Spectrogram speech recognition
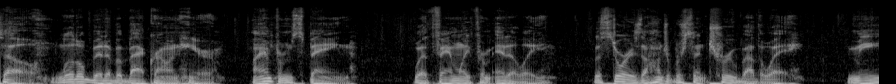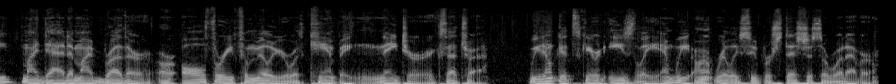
So, little bit of a background here. I am from Spain, with family from Italy. The story is 100% true, by the way. Me, my dad, and my brother are all three familiar with camping, nature, etc. We don't get scared easily, and we aren't really superstitious or whatever.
